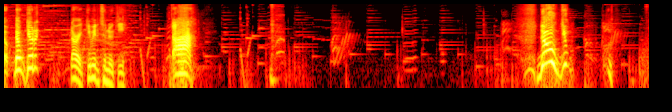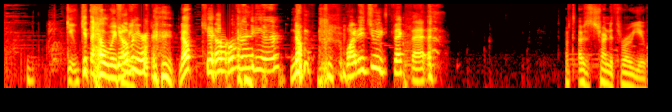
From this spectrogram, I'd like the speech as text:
No, no, get it. All right, give me the Tanuki. Ah! No, you. You get the hell away Get from over me. Over here. nope. Get over here. Nope. Why did you expect that? I was trying to throw you.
